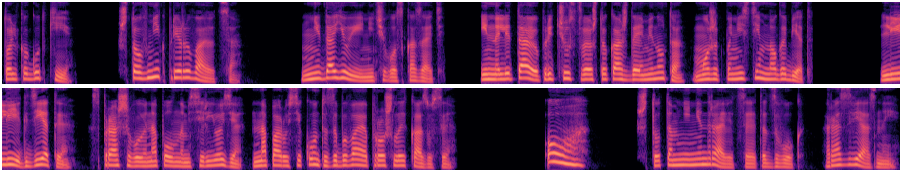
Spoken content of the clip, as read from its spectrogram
только гудки, что вмиг прерываются. Не даю ей ничего сказать. И налетаю, предчувствуя, что каждая минута может понести много бед. «Лили, где ты?» — спрашиваю на полном серьезе, на пару секунд забывая прошлые казусы. «О!» Что-то мне не нравится этот звук, развязный.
